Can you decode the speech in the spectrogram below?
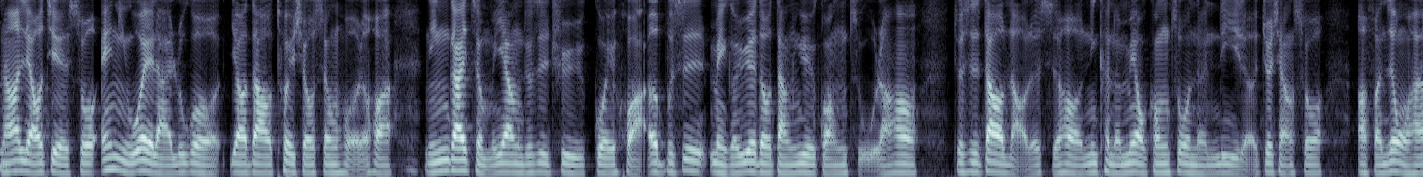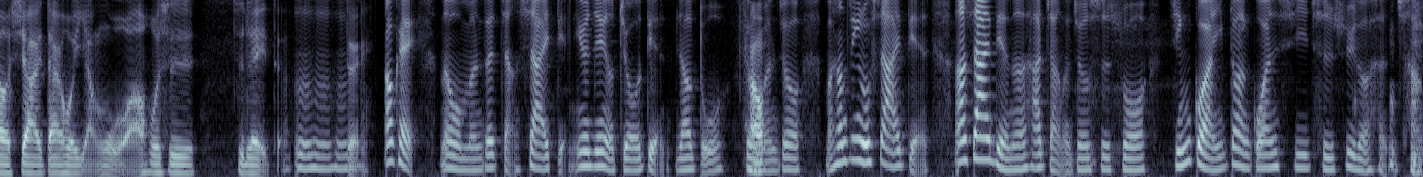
然后了解说，哎，你未来如果要到退休生活的话，你应该怎么样，就是去规划，而不是每个月都当月光族，然后就是到老的时候，你可能没有工作能力了，就想说，啊，反正我还有下一代会养我啊，或是之类的，嗯哼哼，对。OK，那我们再讲下一点，因为今天有九点比较多，所以我们就马上进入下一点。那下一点呢，他讲的就是说，尽管一段关系持续了很长，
